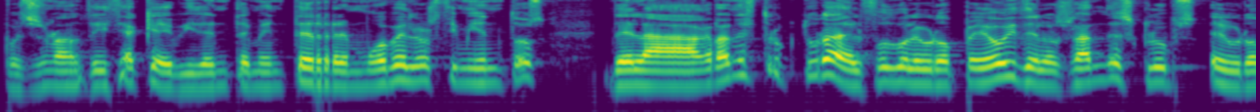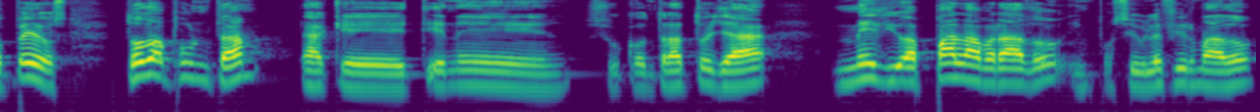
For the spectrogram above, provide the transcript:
pues es una noticia que evidentemente remueve los cimientos de la gran estructura del fútbol europeo y de los grandes clubes europeos. Todo apunta a que tiene su contrato ya medio apalabrado, imposible firmado,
